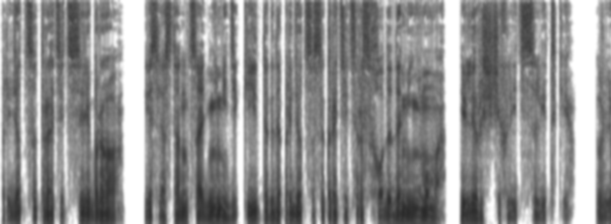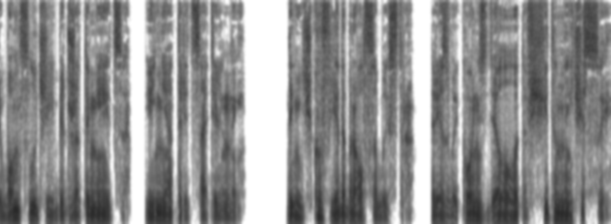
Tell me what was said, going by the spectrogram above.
Придется тратить серебро. Если останутся одни медики, тогда придется сократить расходы до минимума или расчехлить слитки. В любом случае бюджет имеется, и не отрицательный. До Ничков я добрался быстро. Резвый конь сделал это в считанные часы.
